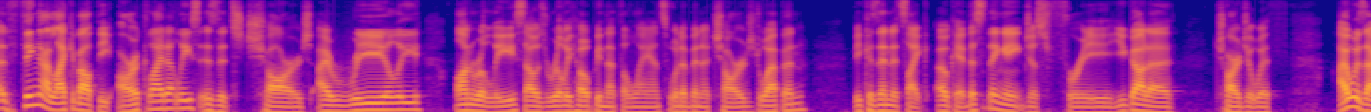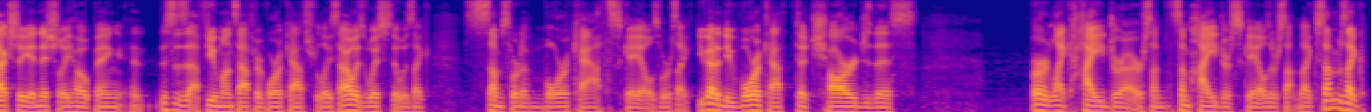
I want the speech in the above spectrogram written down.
a thing I like about the Arclight at least is its charge. I really on release, I was really hoping that the lance would have been a charged weapon because then it's like, okay, this thing ain't just free. You gotta charge it with. I was actually initially hoping. This is a few months after Vorkath's release. I always wished there was like some sort of Vorkath scales where it's like you got to do Vorkath to charge this, or like Hydra or some some Hydra scales or something. Like something's like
